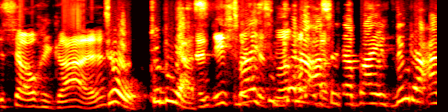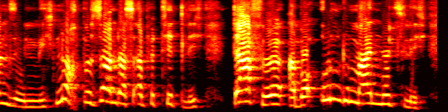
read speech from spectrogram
ist ja auch egal. So, Tobias, Und ich zwei Kellerassel dabei, weder ansehnlich noch besonders appetitlich, dafür aber ungemein nützlich.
